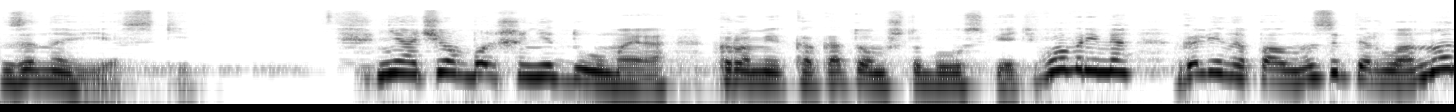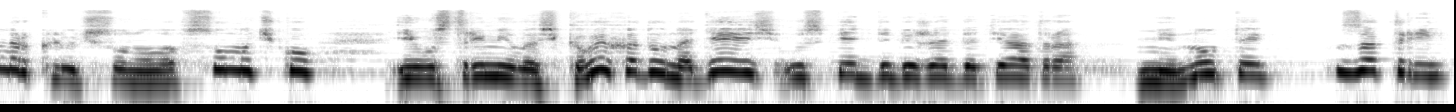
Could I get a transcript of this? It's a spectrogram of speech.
занавески. Ни о чем больше не думая, кроме как о том, чтобы успеть вовремя, Галина Павловна заперла номер, ключ сунула в сумочку и устремилась к выходу, надеясь успеть добежать до театра минуты за три.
